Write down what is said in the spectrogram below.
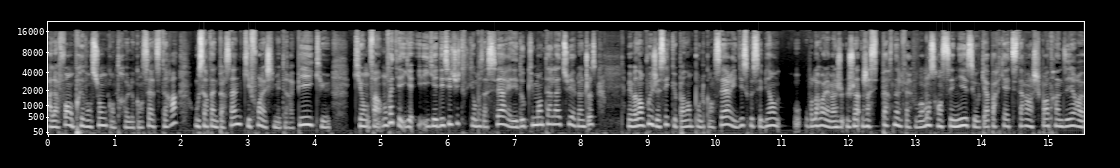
à la fois en prévention contre le cancer, etc. Ou certaines personnes qui font la chimiothérapie, qui, ont, enfin, en fait, il y, a, des études qui commencent à se faire, il y a des documentaires là-dessus, il y a plein de choses. Mais par exemple, oui, je sais que pour le cancer, ils disent que c'est bien. Voilà, voilà, j'incite personne à le faire. Il faut vraiment se renseigner, c'est au cas par cas, etc. Je suis pas en train de dire euh,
